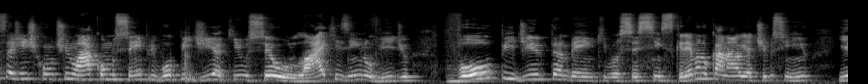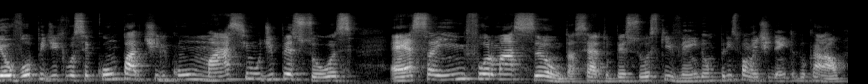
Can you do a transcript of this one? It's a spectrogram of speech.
Antes da gente continuar, como sempre, vou pedir aqui o seu likezinho no vídeo, vou pedir também que você se inscreva no canal e ative o sininho, e eu vou pedir que você compartilhe com o máximo de pessoas essa informação, tá certo? Pessoas que vendam, principalmente dentro do canal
